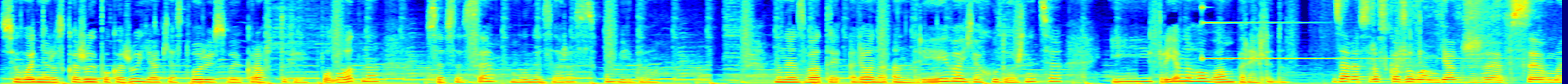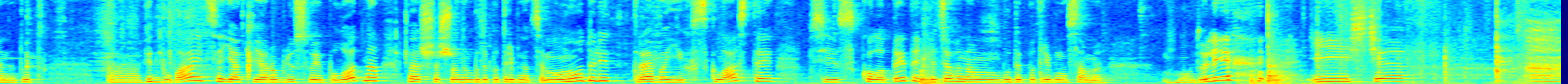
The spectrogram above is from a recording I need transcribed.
Сьогодні розкажу і покажу, як я створюю свої крафтові полотна. Все-все-все буде зараз у відео. Мене звати Альона Андрієва, я художниця і приємного вам перегляду. Зараз розкажу вам, як же все в мене тут е, відбувається, як я роблю свої полотна. Перше, що нам буде потрібно, це модулі. Треба їх скласти, всі сколотити. Для цього нам буде потрібно саме модулі. І ще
